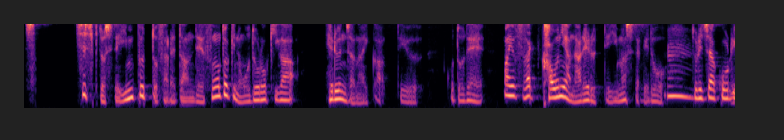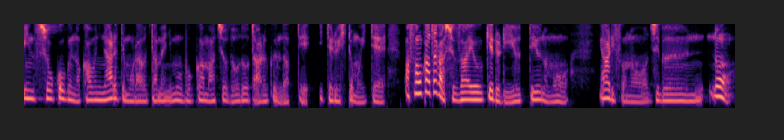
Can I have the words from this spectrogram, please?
知識としてインプットされたんで、その時の驚きが減るんじゃないかっていうことで、まあ、要するにさっき顔にはなれるって言いましたけど、うんトリチャーコリンズ症候群の顔に慣れてもらうためにも僕は街を堂々と歩くんだって言ってる人もいて、まあ、その方が取材を受ける理由っていうのも、やはりその自分の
